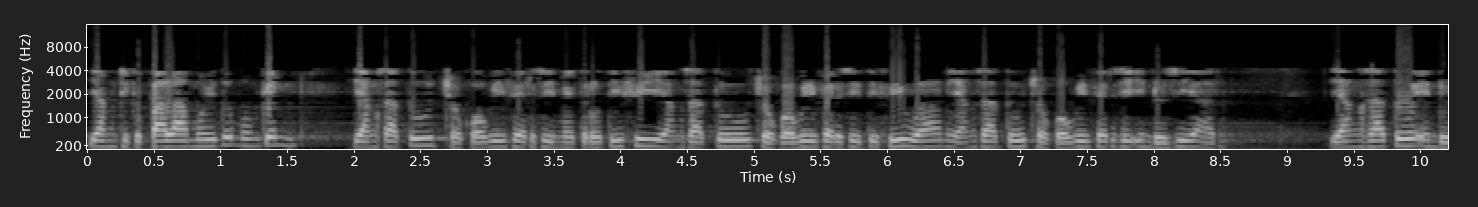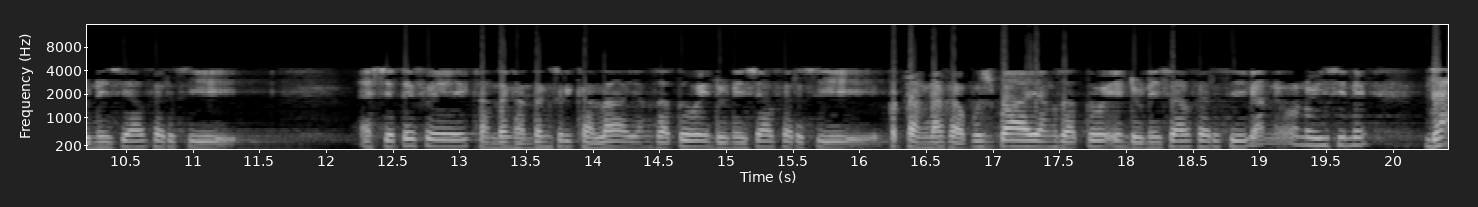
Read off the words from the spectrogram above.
Yang di kepalamu itu mungkin yang satu Jokowi versi Metro TV, yang satu Jokowi versi TV One, yang satu Jokowi versi Indosiar, yang satu Indonesia versi SCTV, ganteng-ganteng serigala, yang satu Indonesia versi Pedang Naga Puspa, yang satu Indonesia versi kan ono isine ndak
